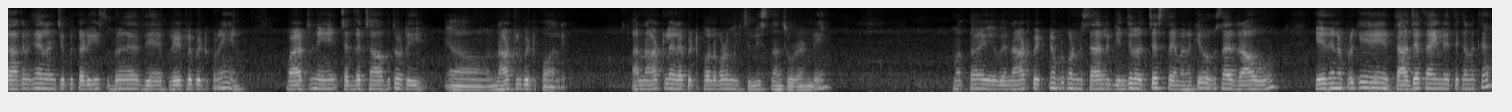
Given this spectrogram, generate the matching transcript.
కాకరకాయలు అని చెప్పి కడిగి శుభ్రంగా ప్లేట్లో పెట్టుకుని వాటిని చక్కగా చాకుతోటి నాట్లు పెట్టుకోవాలి. ఆ నాట్లు ఎలా పెట్టుకోవాలో కూడా మీకు చూపిస్తున్నాను చూడండి. మొత్తం ఇవి నాటు పెట్టినప్పుడు కొన్నిసార్లు గింజలు వచ్చేస్తాయి మనకి ఒకసారి రావు. ఏదైనప్పటికీ తాజా కాయలు అయితే కనుక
